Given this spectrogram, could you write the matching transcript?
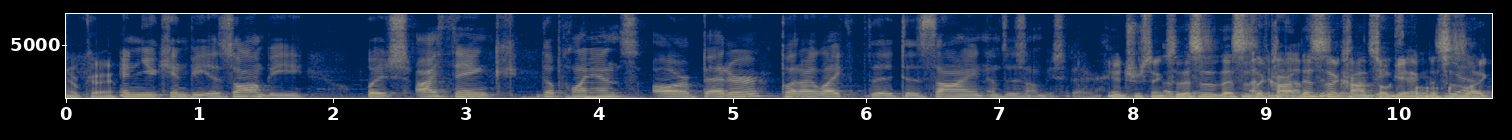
okay. and you can be a zombie. Which I think the plants are better, but I like the design of the zombies better. Interesting. So this is this is I a con- this is a console game. so. This is like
